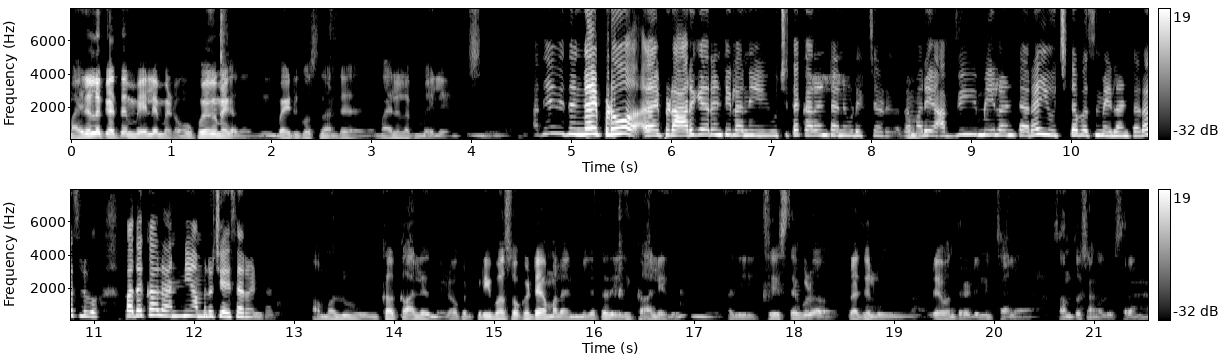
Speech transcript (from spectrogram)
మహిళలకైతే మేలే మేడం. ఉపయోగమే కదా అది. బయటకు వస్తుందంటే మహిళలకు మేలే అనిపిస్తుంది. అదే విధంగా ఇప్పుడు ఇప్పుడు ఆరు గ్యారంటీలు అని ఉచిత కరెంట్ అని కూడా ఇచ్చాడు కదా. మరి అవి మేలు అంటారా ఈ ఉచిత బస్సు మేలు అంటారా అసలు పథకాలు అన్ని అమలు చేశారంటారు? అమలు ఇంకా కాలేదు మేడం. ఒకటి ఫ్రీ బస్ ఒకటే అమలు అయింది. మిగతాది ఏది కాలేదు. అది చేస్తే కూడా ప్రజలు రేవంత్ రెడ్డిని చాలా సంతోషంగా చూస్తారని.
